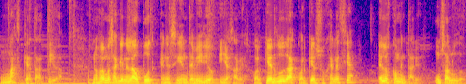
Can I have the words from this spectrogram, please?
más que atractiva. Nos vemos aquí en el output en el siguiente vídeo y ya sabes, cualquier duda, cualquier sugerencia, en los comentarios. Un saludo.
